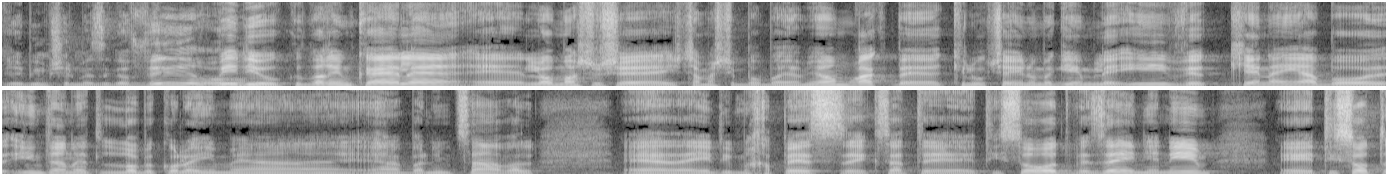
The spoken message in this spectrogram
גריבים של מזג אוויר? בדיוק, או... דברים כאלה, אה, לא משהו שהשתמשתי בו ביום-יום, רק ב, כאילו כשהיינו מגיעים לאי וכן היה בו אינטרנט, לא בכל האיים היה, היה בנמצא, אבל אה, הייתי מחפש אה, קצת טיסות וזה, עניינים. טיסות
